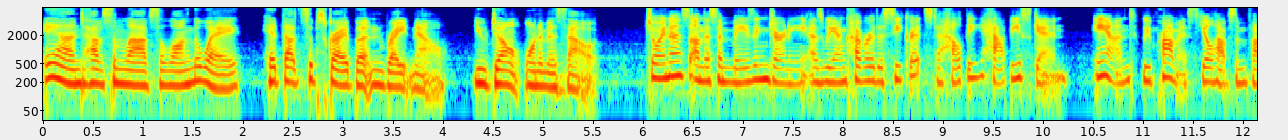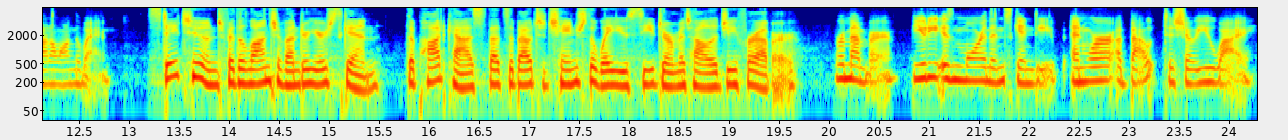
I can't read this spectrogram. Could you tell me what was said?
and have some laughs along the way, hit that subscribe button right now. You don't want to miss out. Join us on this amazing journey as we uncover the secrets to healthy, happy skin. And we promise you'll have some fun along the way. Stay tuned for the launch of Under Your Skin, the podcast that's about to change the way you see dermatology forever. Remember, beauty is more than skin deep, and we're about to show you why.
